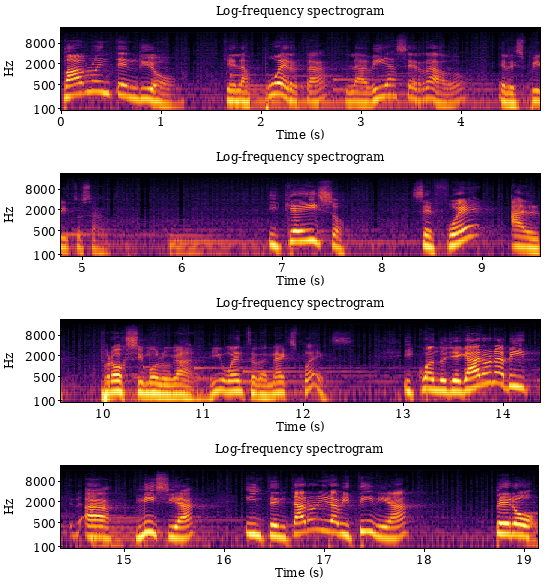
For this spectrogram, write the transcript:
Pablo entendió que la puerta la había cerrado el Espíritu Santo. ¿Y qué hizo? Se fue al próximo lugar. He went to the next place. Y cuando llegaron a, a Misia, intentaron ir a Bitinia, pero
